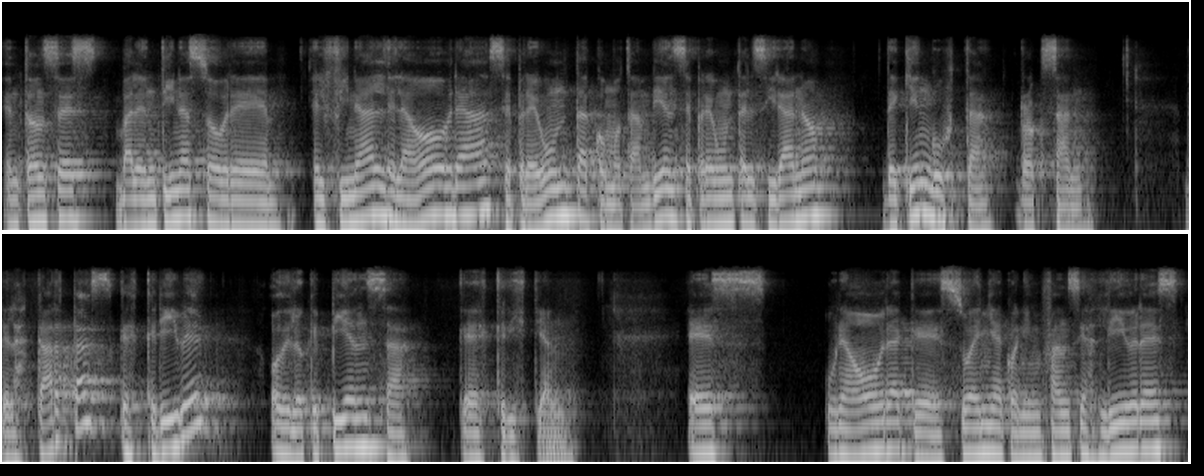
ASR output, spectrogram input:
Entonces, Valentina sobre el final de la obra se pregunta, como también se pregunta el Cirano, ¿de quién gusta Roxanne? ¿De las cartas que escribe o de lo que piensa que es Cristian? Es una obra que sueña con infancias libres,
